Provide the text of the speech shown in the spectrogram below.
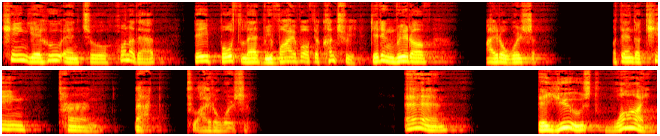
King Yehu and Jehonadab, they both led revival of the country, getting rid of idol worship. But then the king turned back to idol worship. And they used wine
